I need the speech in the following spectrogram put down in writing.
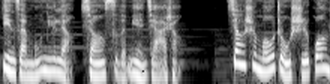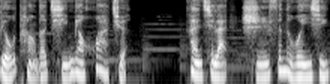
映在母女俩相似的面颊上，像是某种时光流淌的奇妙画卷，看起来十分的温馨。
